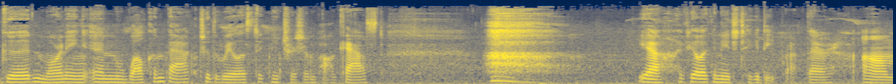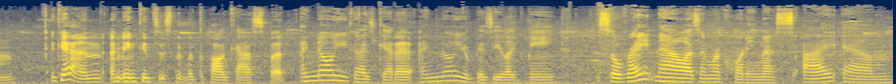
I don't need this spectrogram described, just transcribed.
Good morning and welcome back to the Realistic Nutrition Podcast. yeah, I feel like I need to take a deep breath there. Um, again, I'm inconsistent with the podcast, but I know you guys get it. I know you're busy like me. So, right now, as I'm recording this, I am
